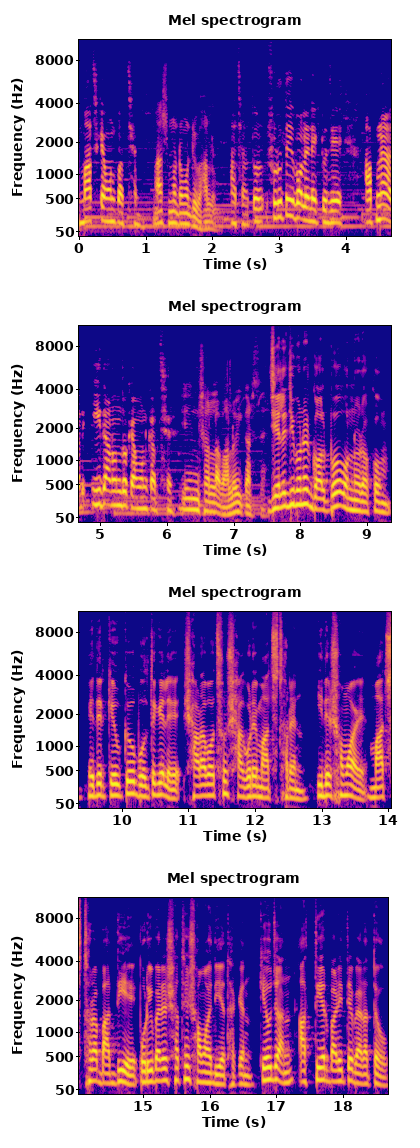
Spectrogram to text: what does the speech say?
মাছ কেমন পাচ্ছেন? মাস মোটামুটি ভালো। আচ্ছা তো শুরুতেই বলেন একটু যে আপনার ঈদ আনন্দ কেমন কাটছে? ইনশাল্লাহ ভালোই কাটছে। জেলে জীবনের গল্প অন্যরকম। এদের কেউ কেউ বলতে গেলে সারা বছর সাগরে মাছ ধরেন। ঈদের সময় মাছ ধরা বাদ দিয়ে পরিবারের সাথে সময় দিয়ে থাকেন। কেউ যান আত্মীয়ের বাড়িতে বেড়াতেও।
